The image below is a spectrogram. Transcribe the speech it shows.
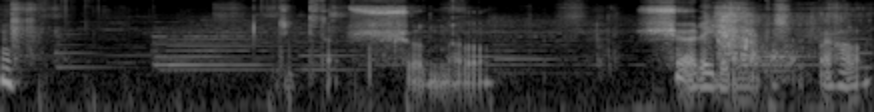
Hı. Cidden şunu alalım. Şöyle gidelim arkadaşlar. Bakalım.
